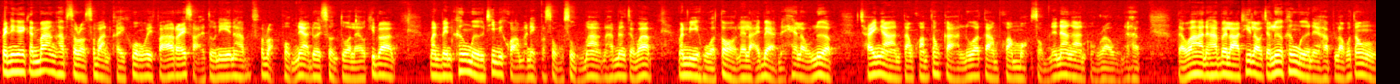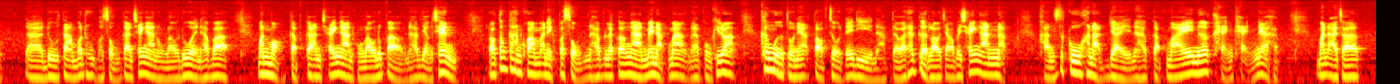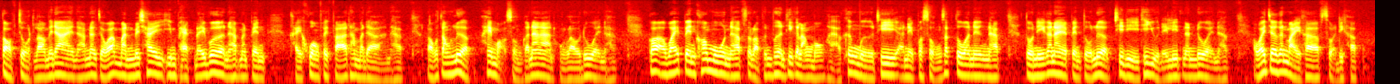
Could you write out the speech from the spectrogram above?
เป็นยังไงกันบ้างครับสำหรับสว่านไขควงไฟฟ้าไร้สายตัวนี้นะครับสำหรับผมเนี่ยโดยส่วนตัวแล้วคิดว่ามันเป็นเครื่องมือที่มีความอเนกประสงค์สูงมากนะครับ เนื่องจากว่ามันมีหัวต่อหลาย ๆ แบบให้เราเลือกใช้งานตามความต้องการหรือว่าตามความเหมาะสมในหน้างานของเรานะครับ แต่ว่านะครับเวลาที่เราจะเลือกเครื่องมือเนี่ยครับเราก็ต้องดูตามวัตถุประสงค์การใช้งานของเราด้วยนะครับว่ามันเหมาะกับการใช้งานของเราหรือเปล่านะครับ อย่างเช่น เราต้องการความอเนกประสงค์นะครับแล้วก็งานไม่หนักมากนะครับผมคิดว่าเครื่องมือตัวนี้ตอบโจทย์ได้ดีนะครับแต่ว่าถ้าเกิดเราจะเอาไปใช้งานหนักขันสกรูขนาดใหญ่นะครับกับไม้เนื้อแข็งแข็งเนี่ยครับ มันอาจจะตอบโจทย์เราไม่ได้นะครับเนื่องจากว่ามันไม่ใช่ Impact Diver นะครับ มันเป็นไขควงไฟฟ้าธรรมดานะครับ เราก็ต้องเลือกให้เหมาะสมกับหน้างานของเราด้วยนะครับ ก็เอาไว้เป็นข้อมูลนะครับสำหรับเพื่อนๆที่กำลังมองหาเครื่องมือที่อเนกประสงค์สักตัวหนึ่งนะครับ ตัวนี้ก็น่าจะเป็นตัวเลือกที่ดีที่อยู่ในลิสต์นั้นด้วยนะครับ เอาไว้เจอกันใหม่ครับ สวัสดีครับ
